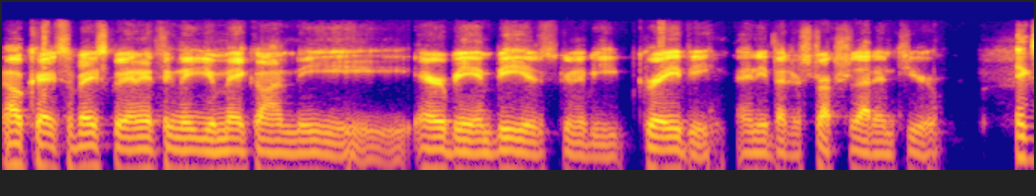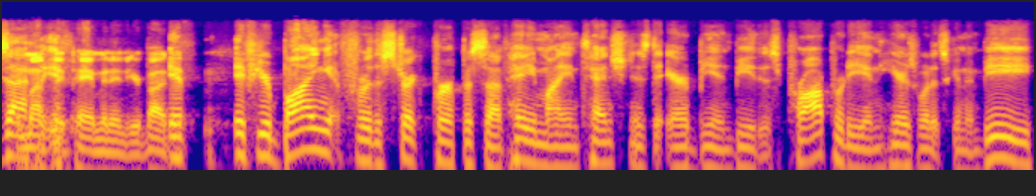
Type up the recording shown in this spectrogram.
Okay, so basically anything that you make on the Airbnb is going to be gravy, and you better structure that into your exactly monthly if, payment into your budget. If if you're buying it for the strict purpose of, hey, my intention is to Airbnb this property, and here's what it's going to be.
